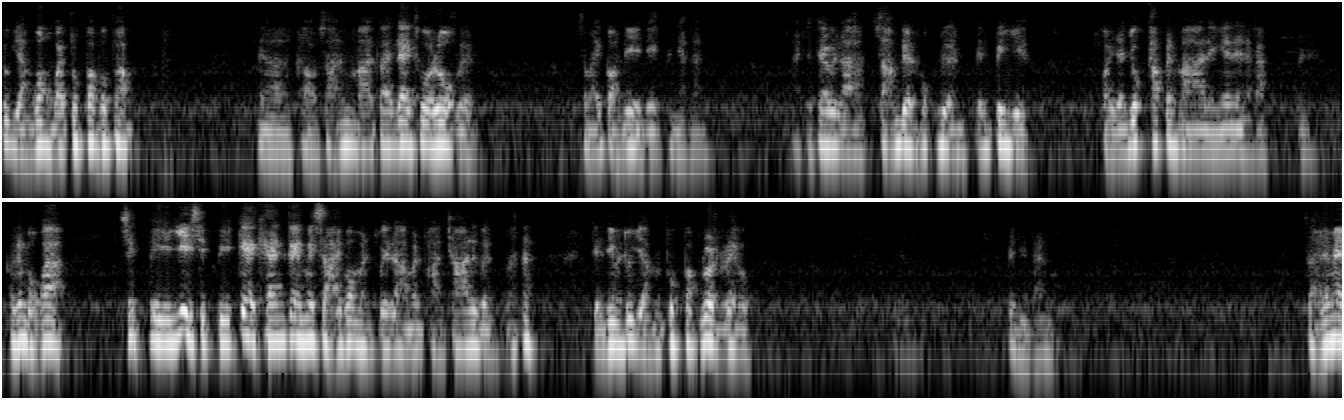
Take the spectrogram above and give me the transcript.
ทุกอย่างว่องไวปุ๊บปั๊บปุ๊บปั๊บนะข่าวสารมาได้ได้ทั่วโลกเลย สมัยก่อนนี่เด็กเป็นอย่างนั้น อาจจะใช้เวลาสามเดือนหกเดือนเป็นปีอะกว่าจะยกทัพกันมาอะไรเงี้ยเนี่ยนะครับเขาถึงบอกว่าสิบปียี่สิบปีแก้แค้นก็ยังไม่สายเพราะมันเวลามันผ่านช้าเหลือเกิน เดี๋ยวนี้มันทุกอย่างมันปุบปับรวดเร็ว เป็นอย่างนั้น สายแม่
